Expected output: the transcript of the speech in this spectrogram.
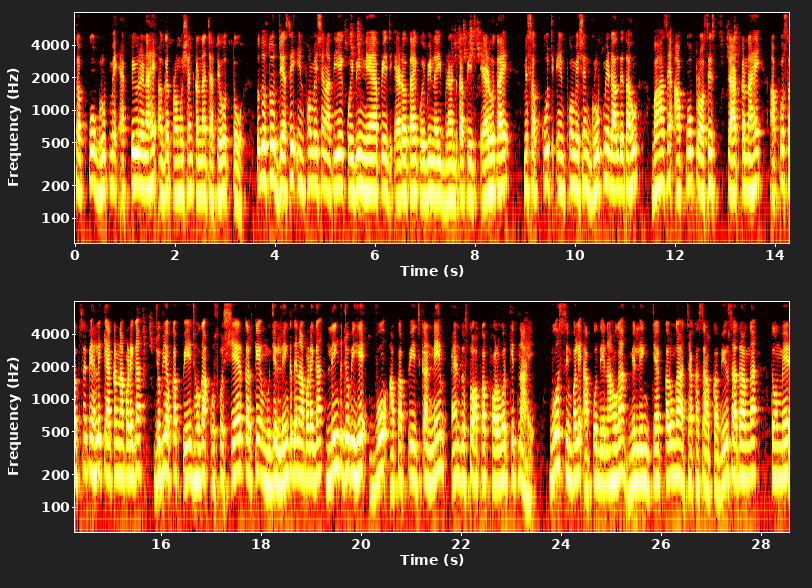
सबको ग्रुप में एक्टिव रहना है। अगर प्रमोशन करना चाहते हो तो। तो दोस्तों, जैसे इन्फॉर्मेशन आती है, कोई भी नया पेज ऐड होता है, कोई भी नई ब्रांड का पेज ऐड होता है, मैं सब कुछ इन्फॉर्मेशन ग्रुप में डाल देता हूँ। वहाँ से आपको प्रोसेस स्टार्ट करना है। आपको सबसे पहले क्या करना पड़ेगा? जो भी आपका पेज होगा, उसको शेयर करके मुझे लिंक देना पड़ेगा। लिंक जो भी है, वो आपका पेज का नेम एंड दोस्तों, आपका फॉलोवर कितना है, वो सिंपली आपको देना होगा। मैं लिंक चेक करूँगा अच्छा खासा आपका व्यूज़ आता होगा तो मैं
